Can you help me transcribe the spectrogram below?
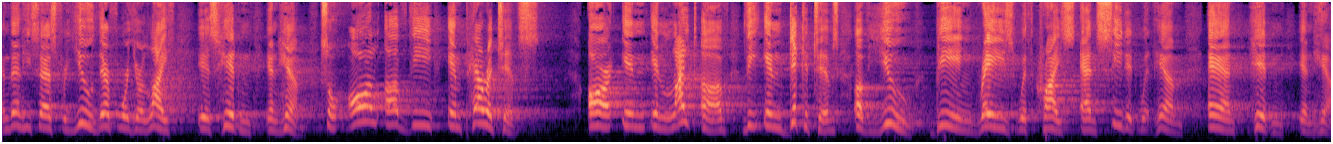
and then he says, For you, therefore, your life is hidden in him. So all of the imperatives are in, in light of the indicatives of you being raised with Christ and seated with him and hidden in him.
